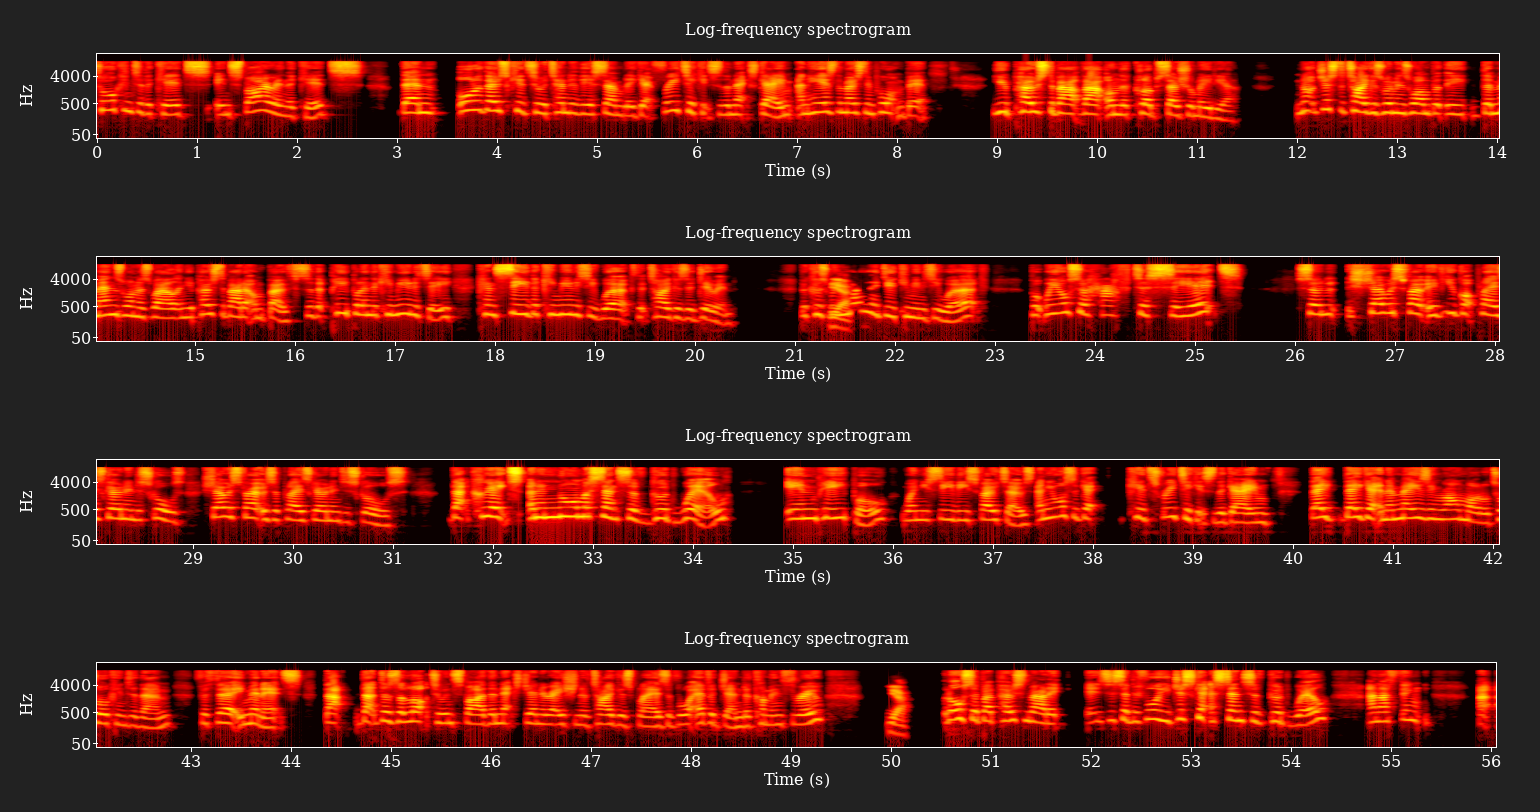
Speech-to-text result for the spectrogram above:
talking to the kids, inspiring the kids, then all of those kids who attended the assembly get free tickets to the next game. And here's the most important bit you post about that on the club's social media. Not just the Tigers women's one, but the, the men's one as well. And you post about it on both so that people in the community can see the community work that Tigers are doing. Because we yeah. know they do community work, but we also have to see it. So show us photo. If you've got players going into schools, show us photos of players going into schools that creates an enormous sense of goodwill in people when you see these photos and you also get kids free tickets to the game. They they get an amazing role model talking to them for 30 minutes. That that does a lot to inspire the next generation of tigers players of whatever gender coming through. Yeah. But also by posting about it as i said before you just get a sense of goodwill. And i think uh,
